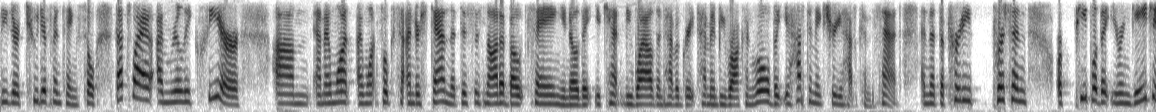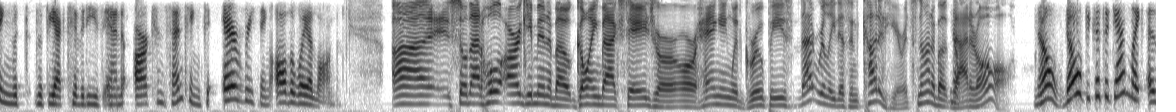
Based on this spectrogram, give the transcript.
these are two different things. So that's why I'm really clear um, and I want I want folks to understand that this is not about saying you know that you can't be wild and have a great time and be rock and roll, but you have to make sure you have consent, and that the pretty person or people that you're engaging with with the activities and are consenting to everything all the way along. Uh, so that whole argument about going backstage or, or hanging with groupies, that really doesn't cut it here. It's not about no. that at all. No, no, because again, like as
